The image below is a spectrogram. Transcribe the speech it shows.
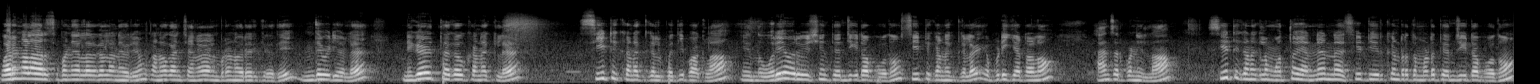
வருங்கால அரசு பணியாளர்கள் அனைவரையும் கனவுகான் சேனல் அன்புடன் வரவேற்கிறது. இந்த வீடியோவில் நிகழ்த்தகவு கணக்கில் சீட்டு கணக்குகள் பற்றி பார்க்கலாம் இந்த ஒரே ஒரு விஷயம் தெரிஞ்சுக்கிட்டால் போதும். சீட்டு கணக்குகளை எப்படி கேட்டாலும் ஆன்சர் பண்ணிடலாம். சீட்டு கணக்கில் மொத்தம் என்னென்ன சீட்டு இருக்குன்றதை மட்டும் தெரிஞ்சுக்கிட்டால் போதும்.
